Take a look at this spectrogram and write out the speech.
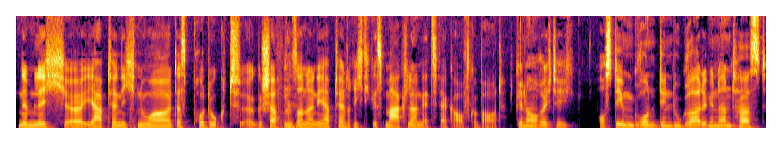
Nämlich, äh, ihr habt ja nicht nur das Produkt äh, geschaffen, mhm. sondern ihr habt ja ein richtiges Maklernetzwerk aufgebaut. Genau, richtig. Aus dem Grund, den du gerade genannt hast,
